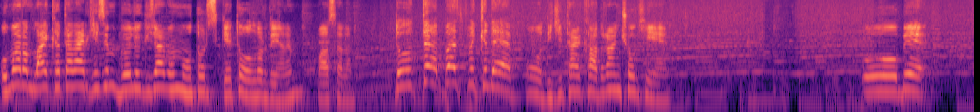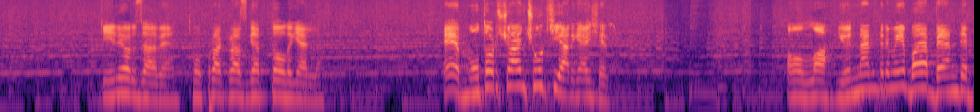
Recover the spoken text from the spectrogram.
Umarım like atan herkesin böyle güzel bir motosikleti olur diyelim. Basalım. Tuttu bas bakalım. O dijital kadran çok iyi. Oo bir. Geliyoruz abi. Toprak Razgatlıoğlu geldi. Evet motor şu an çok iyi arkadaşlar. Allah yönlendirmeyi baya beğendim.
